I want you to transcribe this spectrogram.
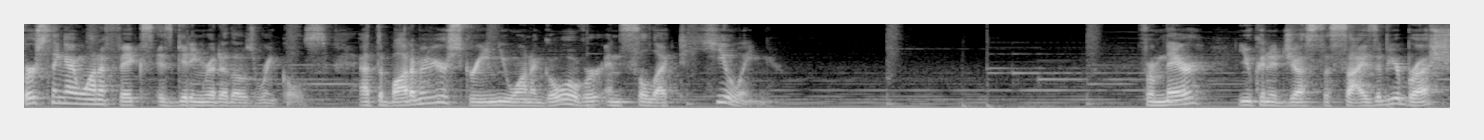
First thing I want to fix is getting rid of those wrinkles. At the bottom of your screen, you want to go over and select Healing. From there, you can adjust the size of your brush.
